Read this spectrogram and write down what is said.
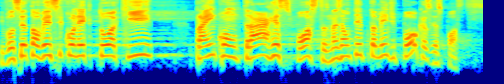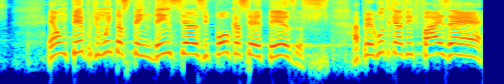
e você talvez se conectou aqui para encontrar respostas, mas é um tempo também de poucas respostas. É um tempo de muitas tendências e poucas certezas. A pergunta que a gente faz é:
